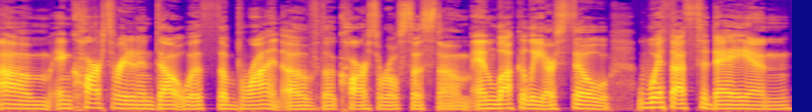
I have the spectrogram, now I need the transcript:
um, incarcerated and dealt with the brunt of the carceral system, and luckily are still with us today and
